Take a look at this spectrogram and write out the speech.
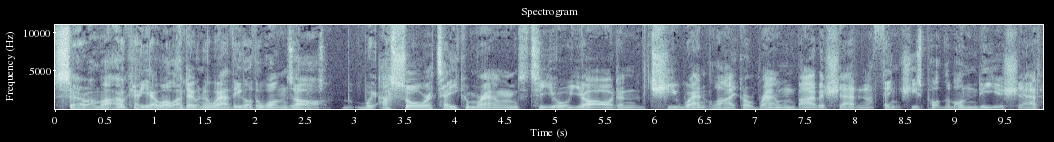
So I'm like, okay, yeah, well, I don't know where the other ones are. We, I saw her take them round to your yard, and she went like around by the shed, and I think she's put them under your shed.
